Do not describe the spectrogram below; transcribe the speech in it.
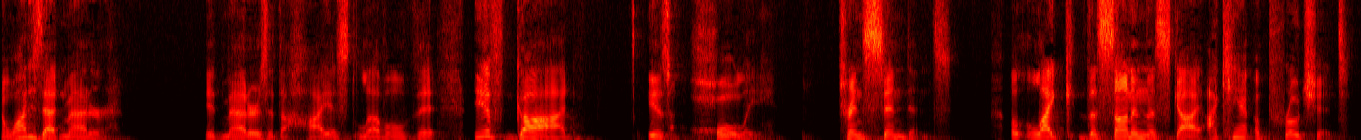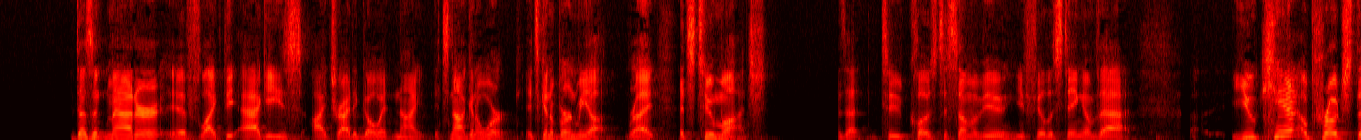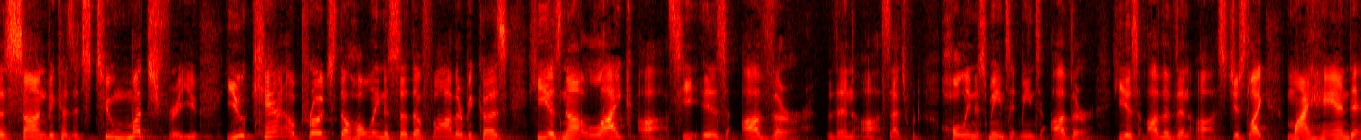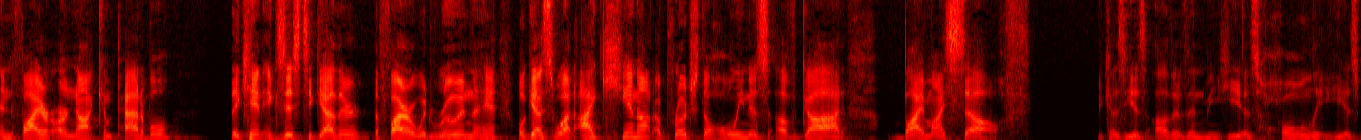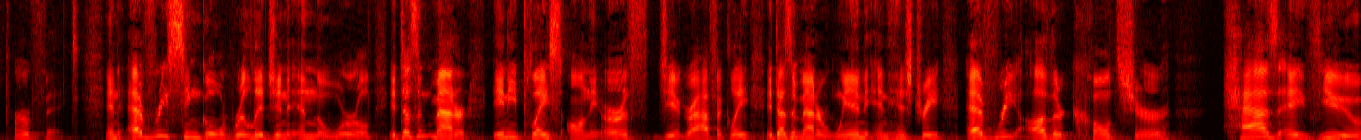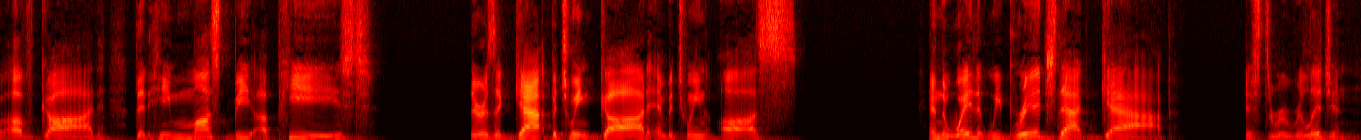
Now, why does that matter? It matters at the highest level that if God is holy, transcendent, like the sun in the sky, I can't approach it. Doesn't matter if, like the Aggies, I try to go at night. It's not going to work. It's going to burn me up, right? It's too much. Is that too close to some of you? You feel the sting of that? You can't approach the Son because it's too much for you. You can't approach the holiness of the Father because He is not like us. He is other than us. That's what holiness means. It means other. He is other than us. Just like my hand and fire are not compatible, they can't exist together. The fire would ruin the hand. Well, guess what? I cannot approach the holiness of God by myself because He is other than me. He is holy, He is perfect. In every single religion in the world, it doesn't matter any place on the earth geographically, it doesn't matter when in history, every other culture has a view of God that He must be appeased there is a gap between God and between us. And the way that we bridge that gap is through religion,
